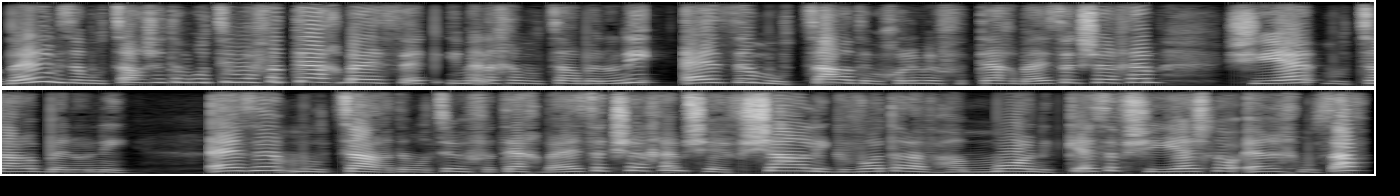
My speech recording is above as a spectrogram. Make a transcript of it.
ובין אם זה מוצר שאתם רוצים לפתח בעסק. אם אין לכם מוצר בינוני, איזה מוצר אתם יכולים לפתח בעסק שלכם שיהיה מוצר בינוני. איזה מוצר אתם רוצים לפתח בעסק שלכם שאפשר לגבות עליו המון כסף שיש לו ערך מוסף,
